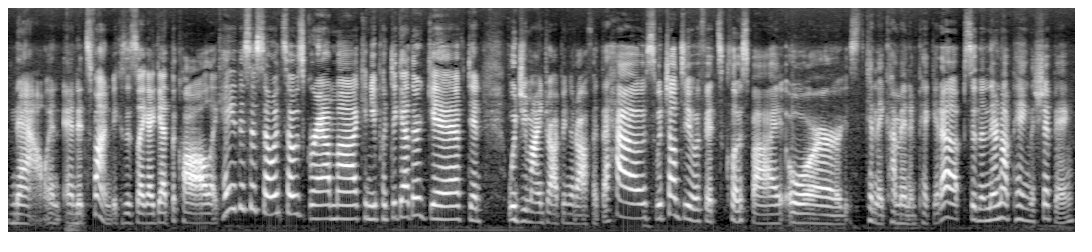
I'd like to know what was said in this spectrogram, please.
now. And and it's fun because it's like I get the call like hey this is so and so's grandma. Can you put together a gift? And would you mind dropping it off at the house? Which I'll do if it's close by or can they come in and pick it up? So then they're not paying the shipping.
